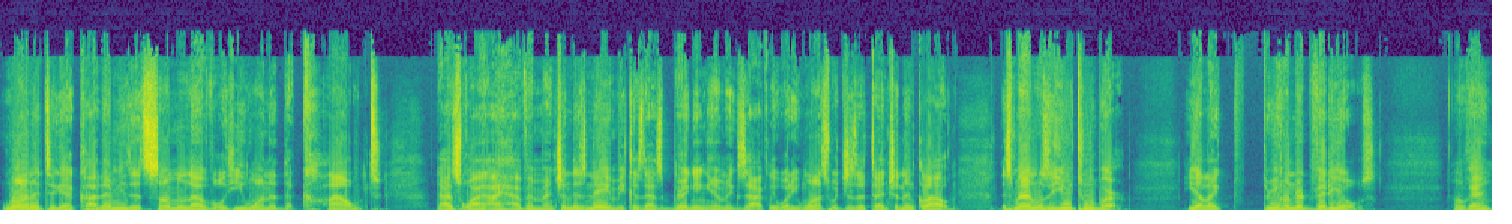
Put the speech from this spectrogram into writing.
wanted to get caught. That means at some level he wanted the clout. That's why I haven't mentioned his name because that's bringing him exactly what he wants, which is attention and clout. This man was a YouTuber. He had like 300 videos. Okay?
